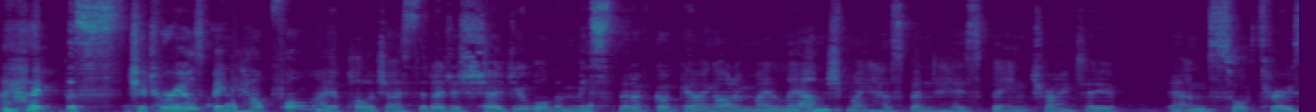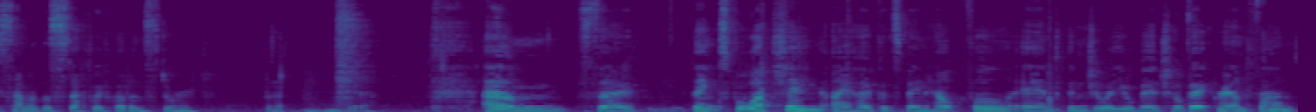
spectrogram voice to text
I hope this tutorial's been helpful. I apologise that I just showed you all the mess that I've got going on in my lounge. My husband has been trying to um, sort through some of the stuff we've got in storage. But yeah. Um, so thanks for watching. I hope it's been helpful and enjoy your virtual background fun.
